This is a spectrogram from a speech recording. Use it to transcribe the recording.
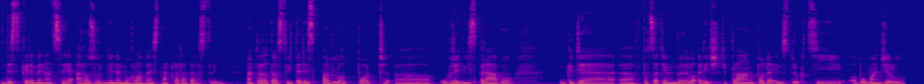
diskriminaci a rozhodně nemohla vést nakladatelství. Nakladatelství tedy spadlo pod uh, úřední zprávu, kde uh, v podstatě jenom dojelo ediční plán podle instrukcí obou manželů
